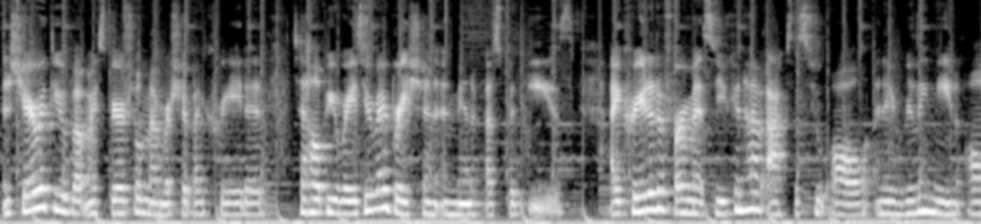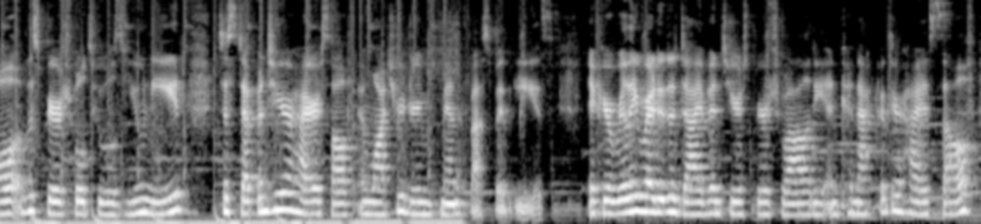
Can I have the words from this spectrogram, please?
and share with you about my spiritual membership I created to help you raise your vibration and manifest with ease. I created Affirm It so you can have access to all, and I really mean all of the spiritual tools you need to step into your higher self and watch your dreams manifest with ease. If you're really ready to dive into your spirituality and connect with your highest self,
